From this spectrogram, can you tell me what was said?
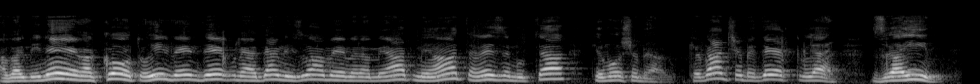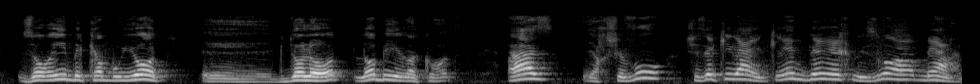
אבל מיני ירקות, הואיל ואין דרך בני אדם לזרוע מהם אלא מעט מעט, הרי זה מותר כמו שבאנו. כיוון שבדרך כלל זרעים זורעים בכמויות אה, גדולות, לא בירקות, אז יחשבו שזה כליים, כי אין דרך לזרוע מעט.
